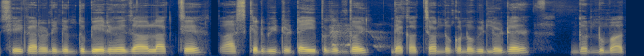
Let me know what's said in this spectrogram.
সেই কারণে কিন্তু বের হয়ে যাওয়া লাগছে। তো আজকের ভিডিওটা এই পর্যন্তই। দেখা হচ্ছে অন্য কোনো ভিডিওতে। ধন্যবাদ।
